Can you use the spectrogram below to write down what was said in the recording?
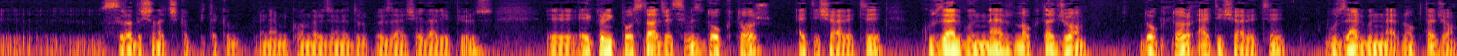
e, sıra dışına çıkıp bir takım önemli konular üzerine durup özel şeyler yapıyoruz. E, elektronik posta adresimiz doktor et işareti guzelgunner.com doktor et işareti buzelgunner.com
